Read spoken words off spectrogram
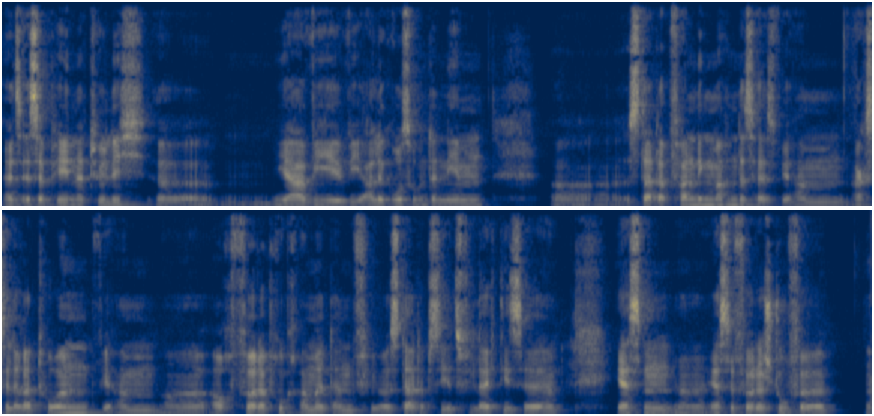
als SAP natürlich, ja, wie, wie alle große Unternehmen, äh, Startup-Funding machen. Das heißt, wir haben Acceleratoren, wir haben äh, auch Förderprogramme dann für Startups, die jetzt vielleicht diese ersten, äh, erste Förderstufe äh,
